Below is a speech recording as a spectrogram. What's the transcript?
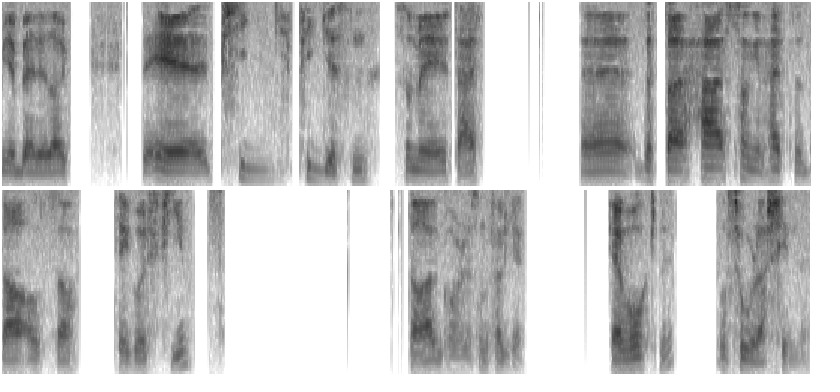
mye bedre i dag. Det er Pigg Piggesen som er ute her. Eh, dette her, Sangen heter da altså 'Det går fint'. Da går det som følger. Jeg våkner, og sola skinner.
